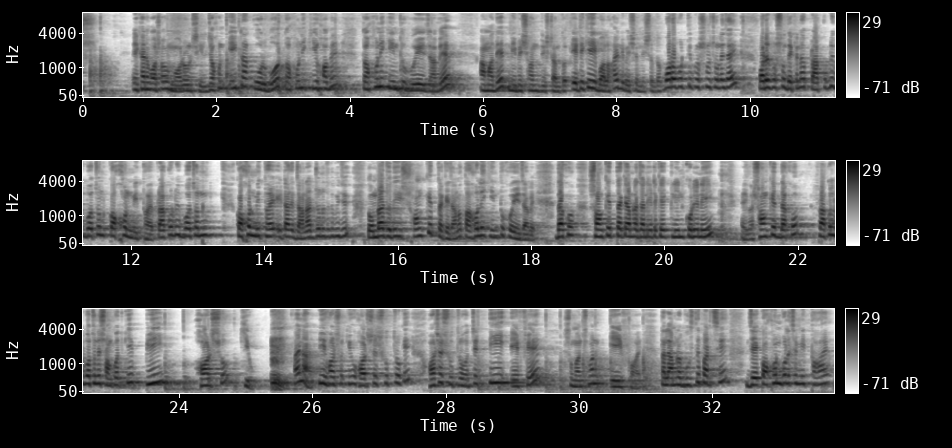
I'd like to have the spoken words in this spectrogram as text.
এখানে বসাবো মরণশীল। যখন এইটা করব, তখনই কি হবে? তখনই কিন্তু হয়ে যাবে আমাদের নিবেশন দৃষ্টান্ত। এটিকেই বলা হয় নিবেশন দৃষ্টান্ত। পরবর্তী প্রশ্ন চলে যাই। পরের প্রশ্ন দেখে না প্রাকৃতিক বচন কখন মিথ্যা হয়? প্রাকৃতিক বচন কখন মিথ্যা হয় এটা জানার জন্য যদি তুমি তোমরা যদি সংকেতটাকে জানো, তাহলেই কিন্তু হয়ে যাবে। দেখো, সংকেতটাকে আমরা জানি এটাকে ক্লিন করে নেই। এবার সংকেত দেখো, প্রাকৃতিক বচনের সংকেত কি? পি হর্ষ কিউ। তাই না? পি হর্ষ কিউ, হর্ষের সূত্র কি? হর্ষের সূত্র হচ্ছে টি এফ এ সমান সমান এফ হয়। তাহলে আমরা বুঝতে পারছি যে কখন বলেছে মিথ্যা হয়?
